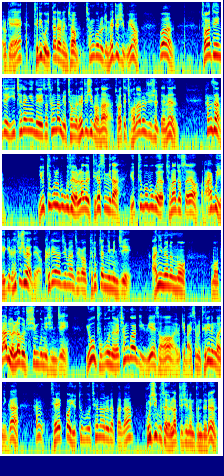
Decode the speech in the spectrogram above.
이렇게 드리고 있다라는 점 참고를 좀 해주시고요. 또한 저한테 이제 이 차량에 대해서 상담 요청을 해주시거나 저한테 전화를 주실 때는 항상 유튜브를 보고서 연락을 드렸습니다. 유튜브 보고 여- 전화 줬어요. 라고 얘기를 해주셔야 돼요. 그래야지만 제가 구독자님인지 아니면은 뭐, 뭐 따로 연락을 주신 분이신지 요 부분을 참고하기 위해서 이렇게 말씀을 드리는 거니까 제 거 유튜브 채널을 갖다가 보시고서 연락 주시는 분들은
